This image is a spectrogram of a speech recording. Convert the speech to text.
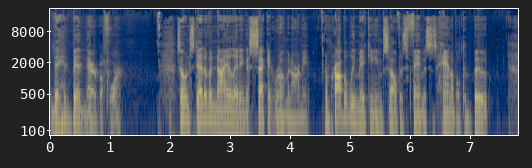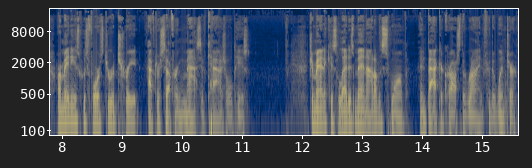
they had been there before. So instead of annihilating a second Roman army, and probably making himself as famous as Hannibal to boot, Arminius was forced to retreat after suffering massive casualties. Germanicus led his men out of the swamp and back across the Rhine for the winter.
